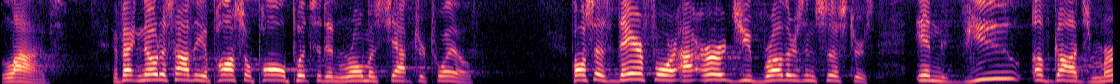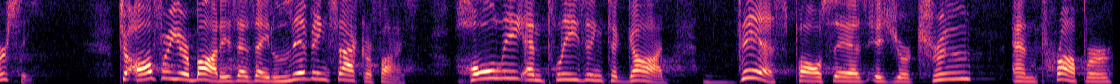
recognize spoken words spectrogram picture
lives. In fact, notice how the Apostle Paul puts it in Romans chapter 12. Paul says, Therefore, I urge you, brothers and sisters, in view of God's mercy, to offer your bodies as a living sacrifice holy and pleasing to God. This, Paul says, is your true and proper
